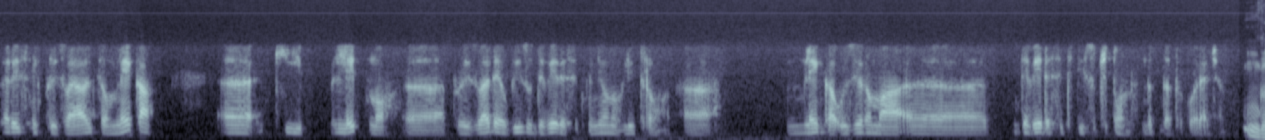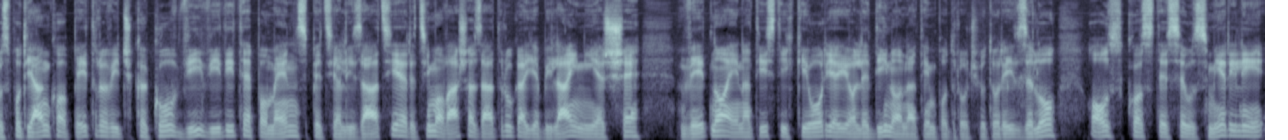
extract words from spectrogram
resnih proizvajalcev mleka, uh, ki letno uh, proizvedejo blizu 90 milijonov litrov uh, mleka oziroma uh, 90 tisoč ton, da, da tako rečem. Gospod Janko Petrovič, kako vi vidite pomen specializacije? Recimo, vaša zadruga je bila in je še vedno ena tistih, ki orjejo ledino na tem področju. Torej, zelo osko ste se usmerili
